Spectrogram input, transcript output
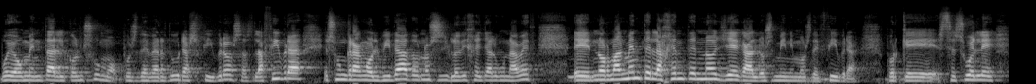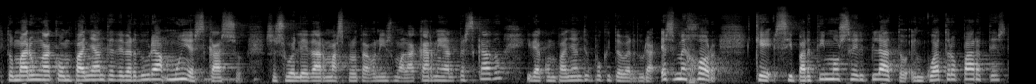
voy a aumentar el consumo pues, de verduras fibrosas. La fibra es un gran olvidado, no sé si lo dije ya alguna vez, eh, normalmente la gente no llega a los mínimos de fibra, porque se suele tomar un acompañante de verdura muy escaso, se suele dar más protagonismo a la carne y al pescado y de acompañante un poquito de verdura. Es mejor que si partimos el plato en cuatro partes,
